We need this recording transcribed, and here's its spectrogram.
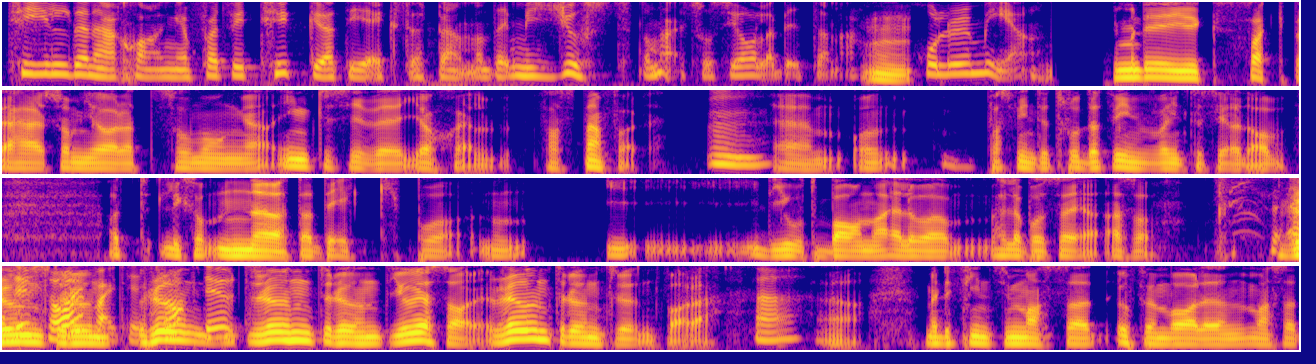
till den här genren för att vi tycker att det är extra spännande med just de här sociala bitarna. Håller du med? Ja, men det är ju exakt det här som gör att så många, inklusive jag själv, fastnar för det. Ehm, och, fast vi inte trodde att vi var intresserade av att liksom nöta däck på någon idiotbana eller vad höll jag på att säga. Alltså, du sa det faktiskt, runt, ut. runt, runt, jo jag sa det, runt, runt, runt bara. Ja. Ja. Men det finns ju massa, uppenbarligen massa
